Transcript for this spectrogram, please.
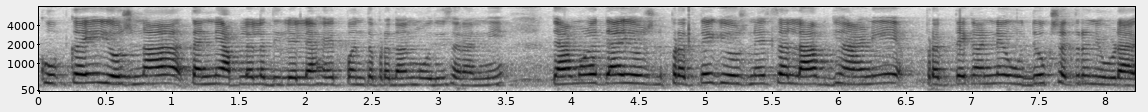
खूप काही योजना त्यांनी आपल्याला दिलेल्या आहेत पंतप्रधान मोदी सरांनी. त्यामुळे त्या योज प्रत्येक योजनेचा लाभ घ्या आणि प्रत्येकाने उद्योग क्षेत्र निवडा.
